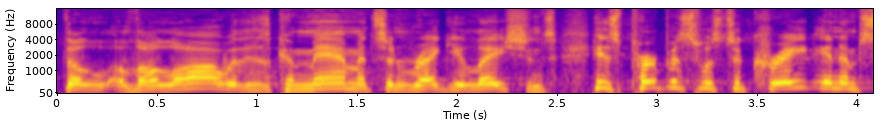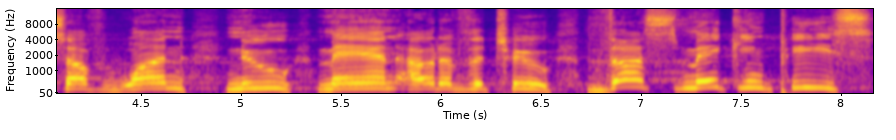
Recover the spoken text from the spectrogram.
the, the law with his commandments and regulations. His purpose was to create in himself one new man out of the two, thus making peace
